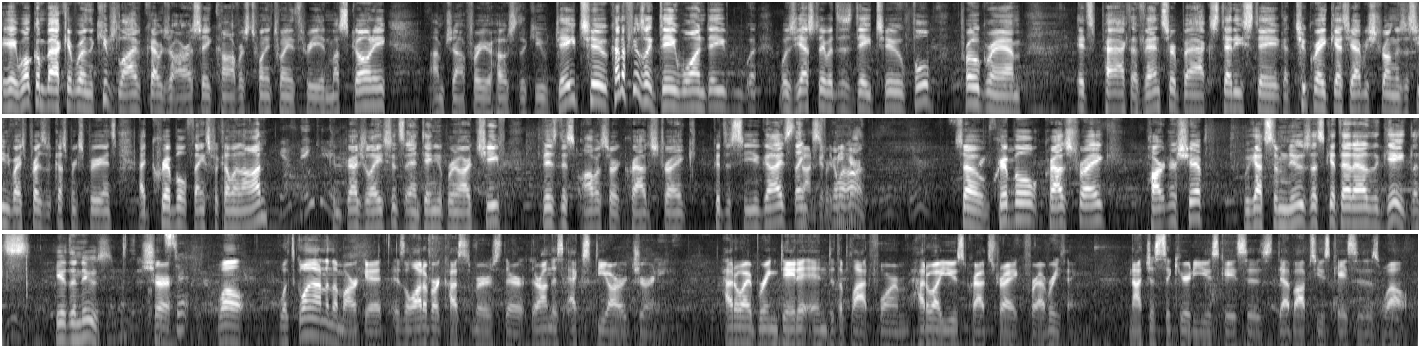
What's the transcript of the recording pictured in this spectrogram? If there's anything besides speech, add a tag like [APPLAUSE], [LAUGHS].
Hey, welcome back everyone. theCUBE's live coverage of RSA Conference 2023 in Moscone. I'm John Furrier, your host of theCUBE. Day two, kind of feels like day one, day was yesterday, but this is day two, full program. It's packed, events are back, steady state. Got two great guests, here. Abby Strong, is the Senior Vice President of Customer Experience at Cribl. Thanks for coming on. Yeah, thank you. Congratulations, and Daniel Bernard, Chief Business Officer at CrowdStrike. Good to see you guys, thanks John, for coming on. Yeah. So, Cribl, CrowdStrike, partnership. We got some news, let's get that out of the gate. Let's hear the news. Sure. Well, what's going on in the market is a lot of our customers, they're, they're on this XDR journey. How do I bring data into the platform? How do I use CrowdStrike for everything? Not just security use cases, DevOps use cases as well.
